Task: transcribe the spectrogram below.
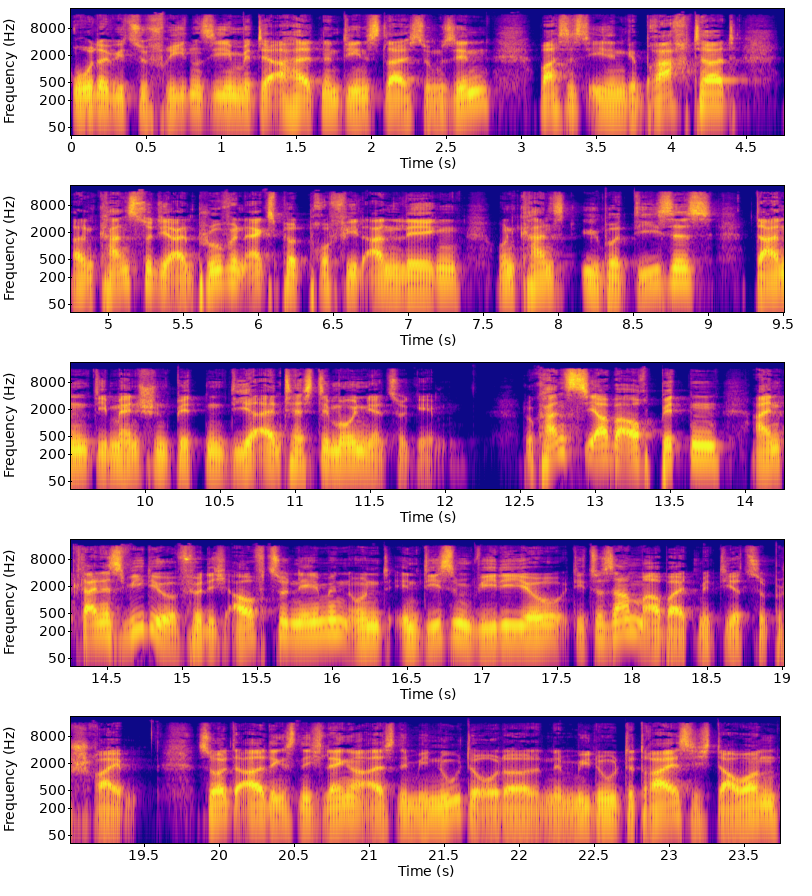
oder wie zufrieden sie mit der erhaltenen Dienstleistung sind, was es ihnen gebracht hat, dann kannst du dir ein Proven Expert Profil anlegen und kannst über dieses dann die Menschen bitten, dir ein Testimonial zu geben. Du kannst sie aber auch bitten, ein kleines Video für dich aufzunehmen und in diesem Video die Zusammenarbeit mit dir zu beschreiben. Sollte allerdings nicht länger als eine Minute oder eine Minute 30 dauern,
